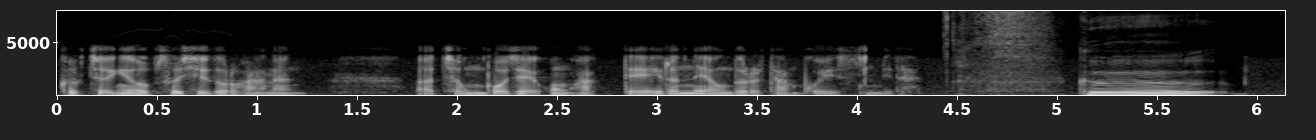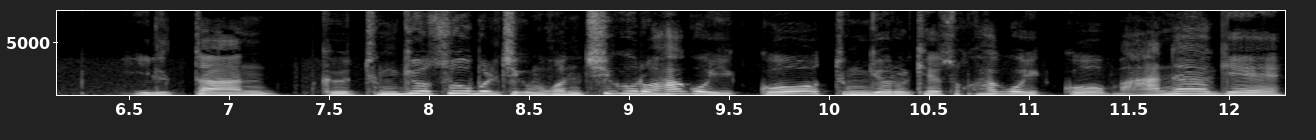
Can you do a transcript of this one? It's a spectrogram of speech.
걱정이 없으시도록 하는 어, 정보 제공 확대 이런 내용들을 담고 있습니다. 그 일단 그 등교 수업을 지금 원칙으로 하고 있고 등교를 계속 하고 있고 만약에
